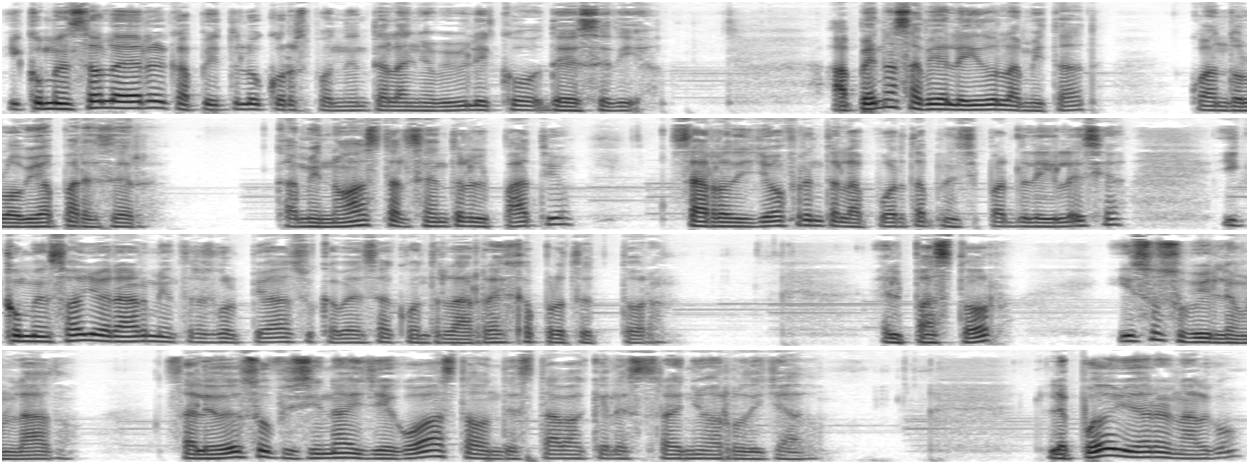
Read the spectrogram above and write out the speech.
y comenzó a leer el capítulo correspondiente al año bíblico de ese día. Apenas había leído la mitad cuando lo vio aparecer. Caminó hasta el centro del patio, se arrodilló frente a la puerta principal de la iglesia y comenzó a llorar mientras golpeaba su cabeza contra la reja protectora. El pastor hizo subirle a un lado, salió de su oficina y llegó hasta donde estaba aquel extraño arrodillado. ¿Le puedo ayudar en algo?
